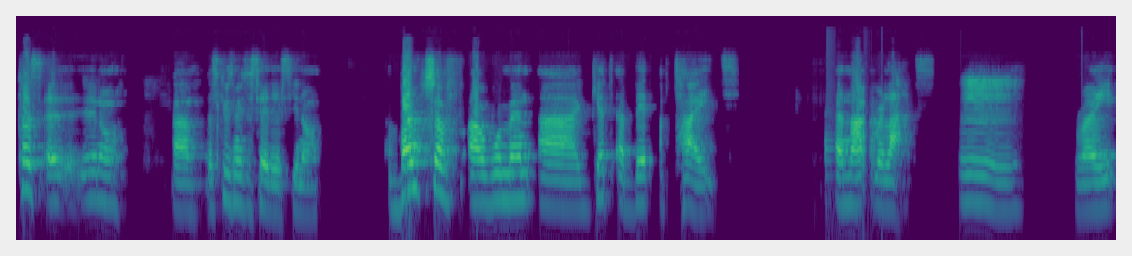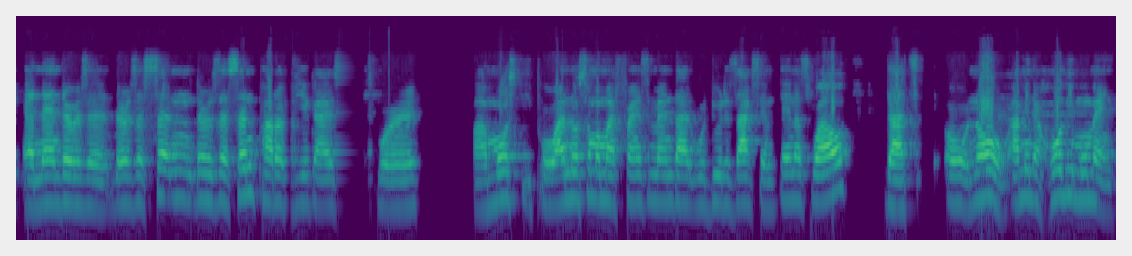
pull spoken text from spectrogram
because uh, you know, uh, excuse me to say this, you know, a bunch of uh, women uh, get a bit uptight and not relaxed, Mm. Right? And then there was a there was a certain there was a certain part of you guys where uh, most people, I know some of my friends, men, that would do the exact same thing as well. That, oh no, I'm in a holy moment.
